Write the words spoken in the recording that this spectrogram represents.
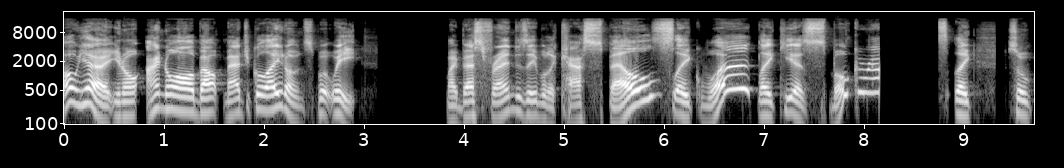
oh yeah, you know, I know all about magical items, but wait, my best friend is able to cast spells? Like what? Like he has smoke around? Like so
